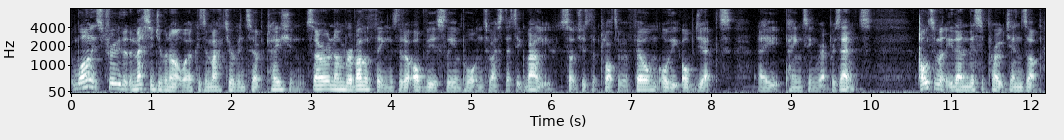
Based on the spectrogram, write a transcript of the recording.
while it's true that the message of an artwork is a matter of interpretation, so are a number of other things that are obviously important to aesthetic value, such as the plot of a film or the objects a painting represents. Ultimately, then, this approach ends up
